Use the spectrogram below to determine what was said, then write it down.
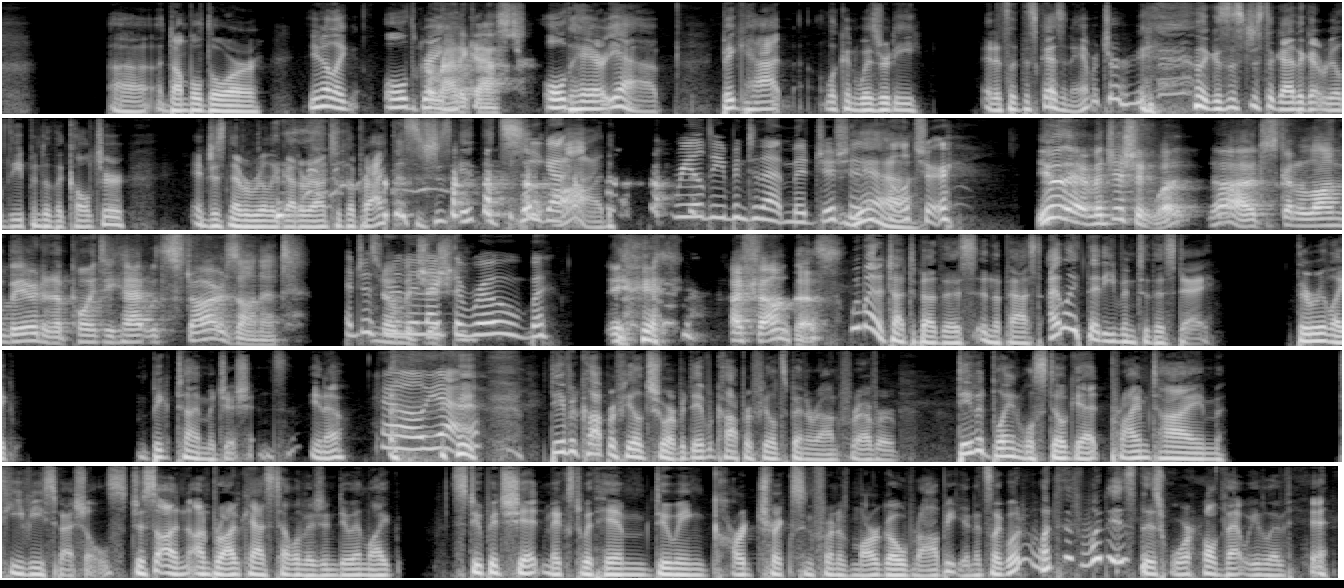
uh, a Dumbledore. You know, like old gray, Radagast. old hair. Yeah, big hat, looking wizardy. And it's like this guy's an amateur. like, is this just a guy that got real deep into the culture and just never really got around to the practice? It's just it, it's so He got- odd. Real deep into that magician Yeah. culture. You there, magician? What? No, I just got a long beard and a pointy hat with stars on it. I just No really like the magician. robe. I found this. We might have talked about this in the past. I like that even to this day. There were like big time magicians, you know? Hell yeah. David Copperfield, sure, but David Copperfield's been around forever. David Blaine will still get primetime TV specials just on, on broadcast television doing like stupid shit mixed with him doing card tricks in front of Margot Robbie, and it's like, what what is, what is this world that we live in?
